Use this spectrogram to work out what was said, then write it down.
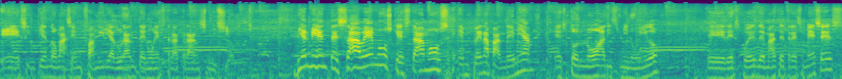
eh, sintiendo más en familia durante nuestra transmisión. Bien, mi gente, sabemos que estamos en plena pandemia. Esto no ha disminuido. Eh, después de más de tres meses,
